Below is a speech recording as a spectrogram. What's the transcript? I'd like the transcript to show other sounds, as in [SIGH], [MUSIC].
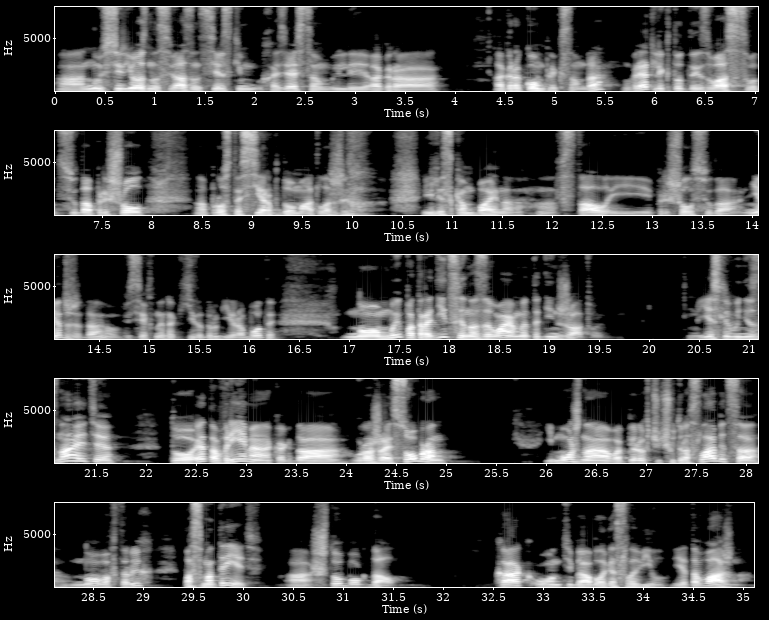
а, ну, серьезно связан с сельским хозяйством или агро, агрокомплексом, да? Вряд ли кто-то из вас вот сюда пришел, а, просто серп дома отложил [LAUGHS] или с комбайна а, встал и пришел сюда. Нет же, да? У всех, наверное, какие-то другие работы. Но мы по традиции называем это день жатвы. Если вы не знаете, то это время, когда урожай собран, и можно, во-первых, чуть-чуть расслабиться, но, во-вторых, посмотреть, а, что Бог дал, как Он тебя благословил. И это важно.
